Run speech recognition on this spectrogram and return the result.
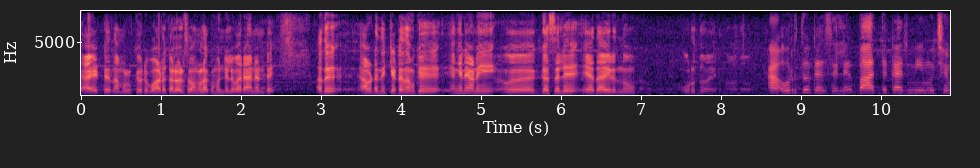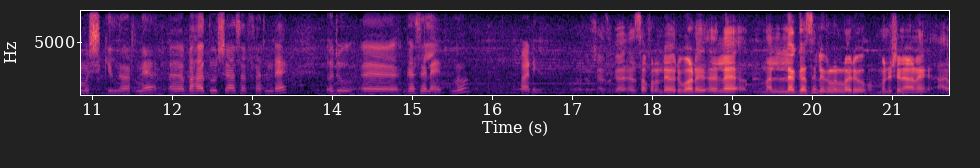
ആയിട്ട് നമ്മൾക്ക് ഒരുപാട് കലോത്സവങ്ങളൊക്കെ മുന്നിൽ വരാനുണ്ട്. അത് അവിടെ നിൽക്കട്ടെ. നമുക്ക് എങ്ങനെയാണ് ഈ ഗസൽ ഗസൽ ഏതായിരുന്നു? ഉറുദു ആയിരുന്നു ആ ഉറുദു ഗസൽ ബാത്ത് കർണി മുച്ച മുഷ്കിൽ എന്ന് പറഞ്ഞ ബഹാദൂർ ഷാ സഫറിന്റെ ഒരു ഗസലായിരുന്നു. പാടി. സഫറിന്റെ ഒരുപാട് നല്ല നല്ല ഗസലുകളുള്ളൊരു മനുഷ്യനാണ്. അ-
